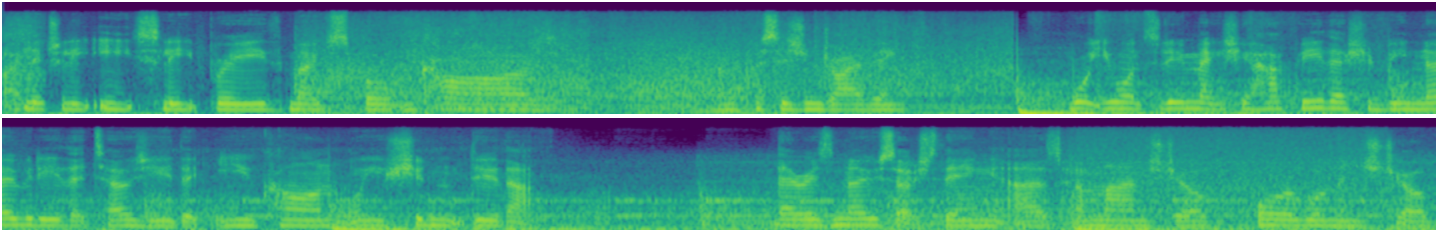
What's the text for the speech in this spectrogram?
I literally eat, sleep, breathe motorsport and cars and precision driving. What you want to do makes you happy. There should be nobody that tells you that you can't or you shouldn't do that. There is no such thing as a man's job or a woman's job.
